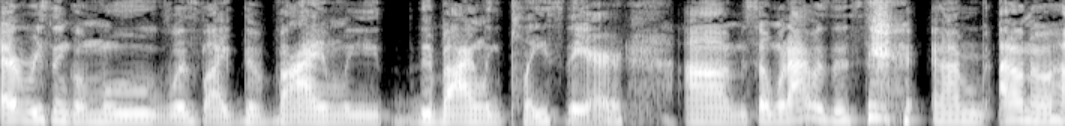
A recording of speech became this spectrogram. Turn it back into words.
every single move was like divinely divinely placed there. Um so when I was this and I'm I don't know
